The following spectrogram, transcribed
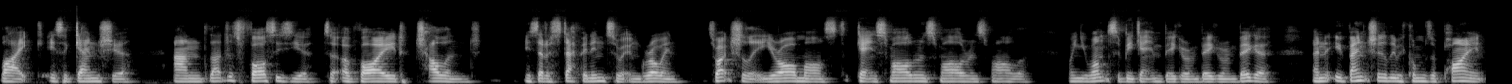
like it's against you. And that just forces you to avoid challenge instead of stepping into it and growing. So actually, you're almost getting smaller and smaller and smaller when you want to be getting bigger and bigger and bigger. And eventually becomes a point,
